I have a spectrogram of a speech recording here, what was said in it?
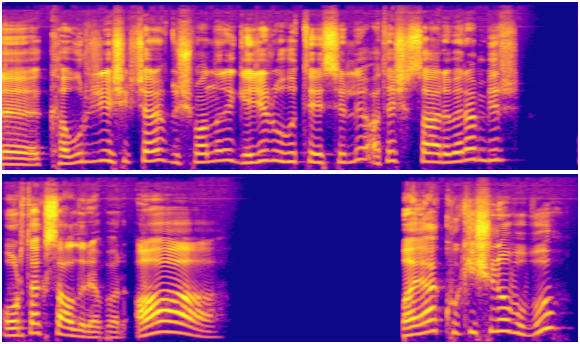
Ee, kavurucu eşik çağırarak düşmanlara gece ruhu tesirli ateş hasarı veren bir ortak saldırı yapar. Aa! Bayağı Kukishinobu bu.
